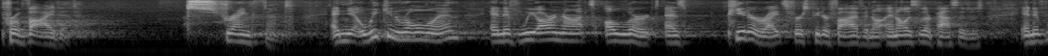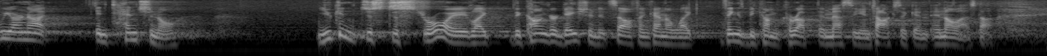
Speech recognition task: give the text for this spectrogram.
provided, strengthened. And yet we can roll in, and if we are not alert, as Peter writes, 1 Peter 5 and all, and all these other passages, and if we are not intentional, you can just destroy like the congregation itself and kind of like things become corrupt and messy and toxic and, and all that stuff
